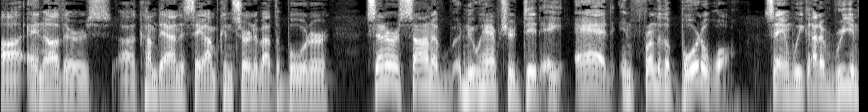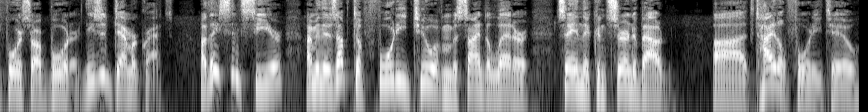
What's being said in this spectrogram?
uh, and others uh, come down and say, I'm concerned about the border. Senator Hassan of New Hampshire did a ad in front of the border wall saying we got to reinforce our border. These are Democrats. Are they sincere? I mean, there's up to 42 of them signed a letter saying they're concerned about uh, Title 42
